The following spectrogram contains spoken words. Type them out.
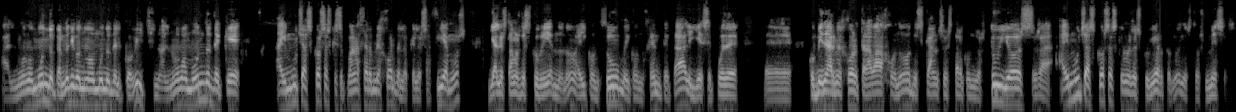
al nuevo mundo, pero no digo nuevo mundo del COVID, sino al nuevo mundo de que hay muchas cosas que se pueden hacer mejor de lo que los hacíamos, ya lo estamos descubriendo, ¿no? Ahí con Zoom y con gente tal, y ya se puede eh, combinar mejor trabajo, ¿no? Descanso, estar con los tuyos, o sea, hay muchas cosas que hemos descubierto, ¿no? En estos meses.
